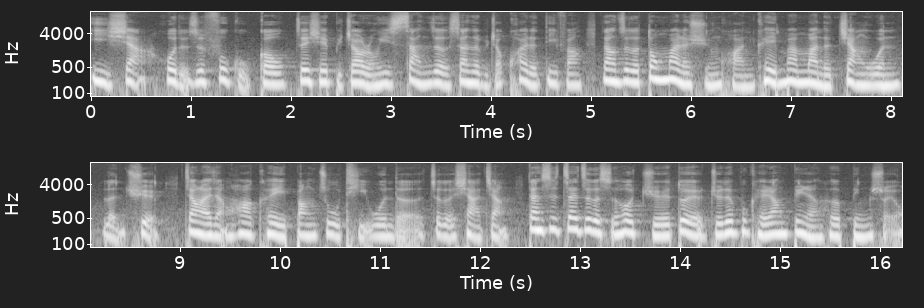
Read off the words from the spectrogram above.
腋下或者是腹股沟这些比较容易散热、散热比较快的地方，让这个动脉的循环可以慢慢的降温冷却。这样来讲的话，可以帮助体温的这个下降。但是在这个时候，绝对绝对不可以让病人喝冰水哦，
